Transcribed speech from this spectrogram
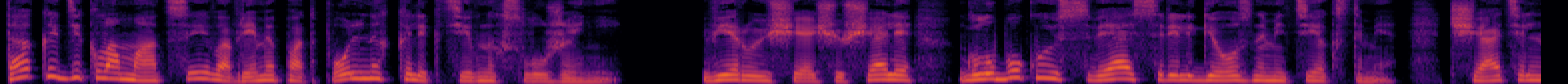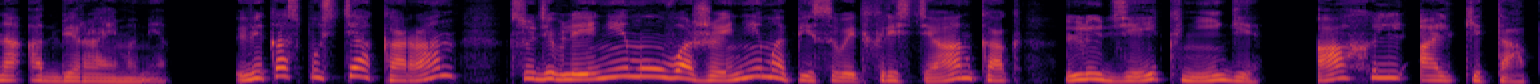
так и декламации во время подпольных коллективных служений. Верующие ощущали глубокую связь с религиозными текстами, тщательно отбираемыми. Века спустя Коран с удивлением и уважением описывает христиан как «людей книги». Ахль аль-Китаб.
